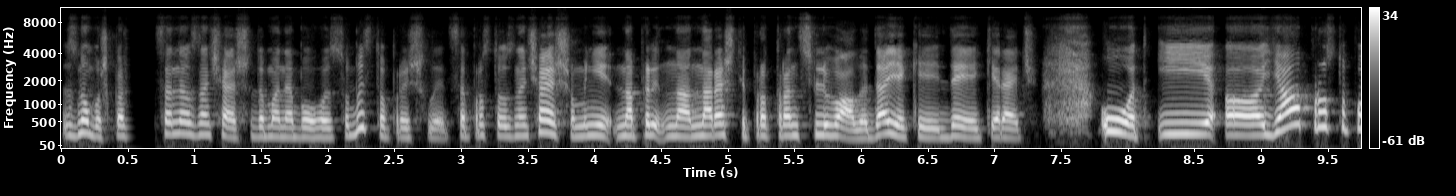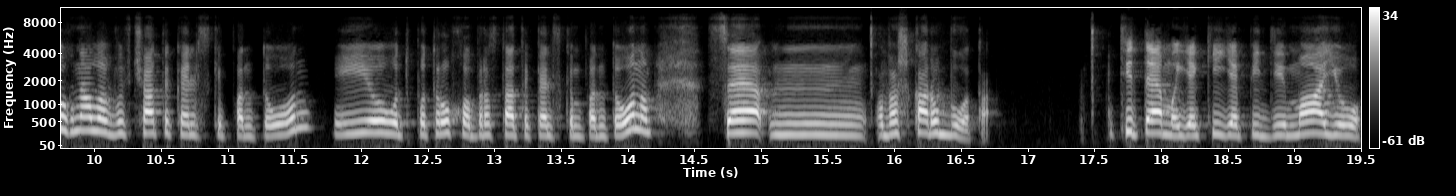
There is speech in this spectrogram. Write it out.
Знову ж кажу, це не означає, що до мене Бога особисто прийшли. Це просто означає, що мені напри- на, нарешті протранслювали да, які, деякі речі. От і е, я просто погнала вивчати кельтський пантеон, і от потроху обростати кельтським пантеоном. Це м, важка робота. Ті теми, які я підіймаю,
